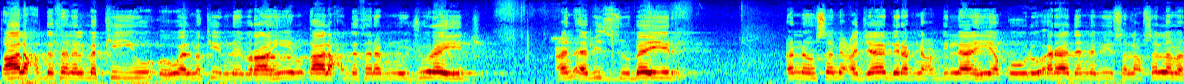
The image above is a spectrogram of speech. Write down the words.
qala xadaثna almakiyu wahuwa almakiy bnu ibrahim qala xadaثna bnu jurayj can abi الzubayr anahu samca jaabira bna cabdillaahi yaqulu araada الnabiyu sal ll ly slama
